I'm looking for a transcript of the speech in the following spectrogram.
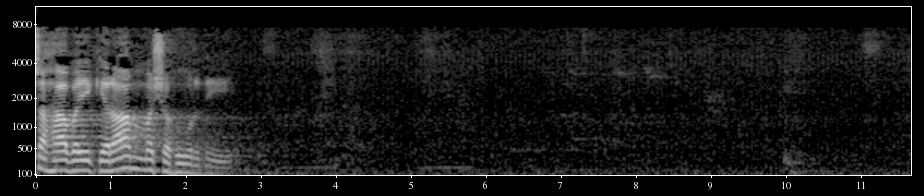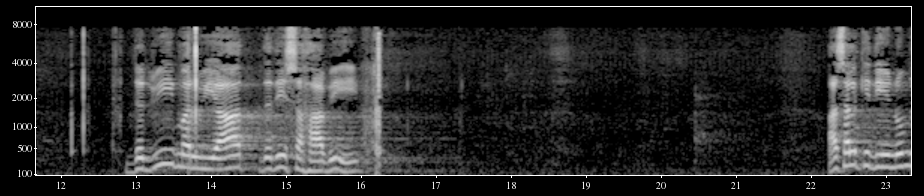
صحابه کرام مشهور دي د دوی مرویات د دې صحابي اصل کې دینم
